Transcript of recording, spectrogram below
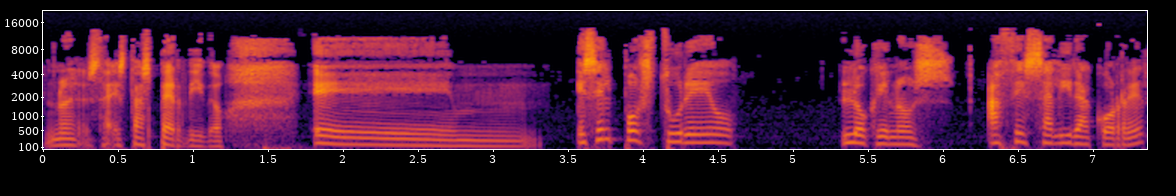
No, estás perdido. Eh, ¿Es el postureo lo que nos hace salir a correr?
